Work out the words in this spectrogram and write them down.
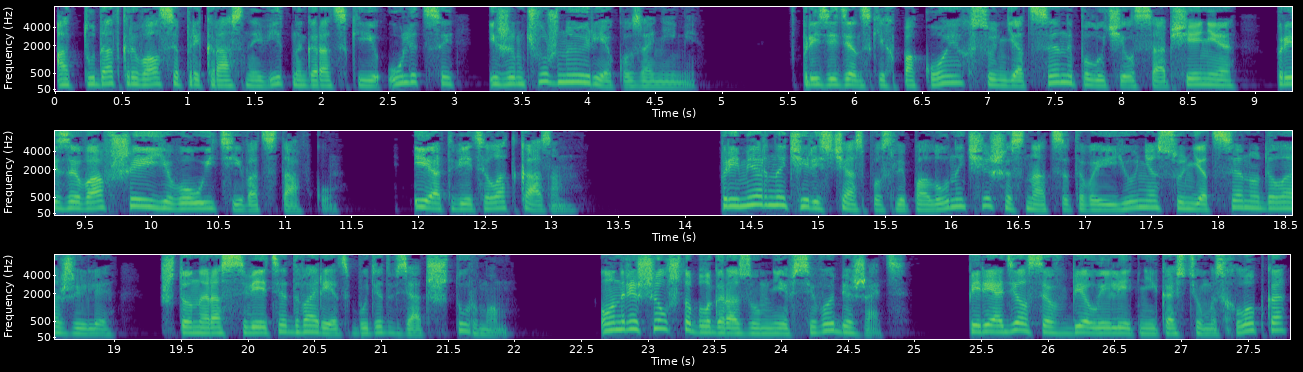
Оттуда открывался прекрасный вид на городские улицы и жемчужную реку за ними президентских покоях Сунь Яцен и получил сообщение, призывавшее его уйти в отставку. И ответил отказом. Примерно через час после полуночи 16 июня Сунь Яцену доложили, что на рассвете дворец будет взят штурмом. Он решил, что благоразумнее всего бежать. Переоделся в белый летний костюм из хлопка,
